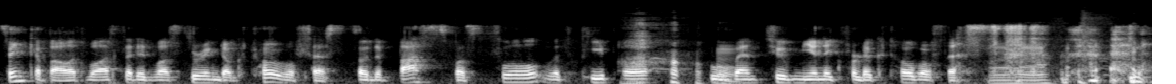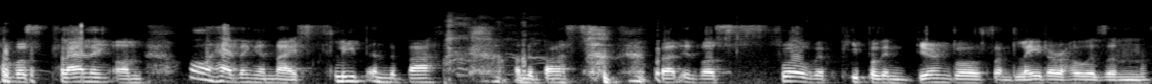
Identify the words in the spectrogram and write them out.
think about was that it was during the Oktoberfest. So the bus was full with people who went to Munich for the Oktoberfest. Mm-hmm. and I was planning on oh having a nice sleep in the bus on the bus. but it was full with people in dirndls and lederhosen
